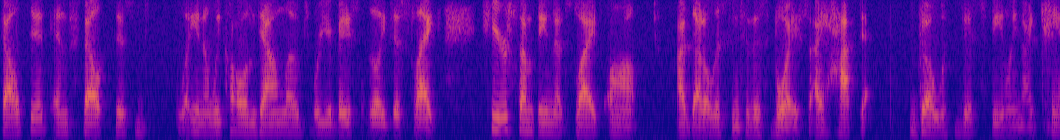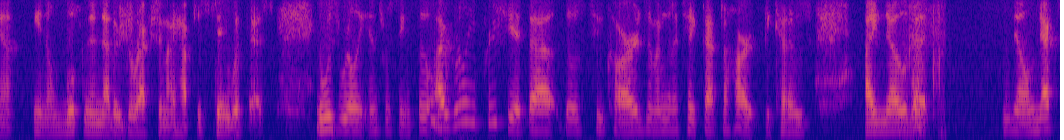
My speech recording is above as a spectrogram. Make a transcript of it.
felt it and felt this, you know, we call them downloads, where you're basically just like, here's something that's like, oh, I've got to listen to this voice. I have to go with this feeling. I can't, you know, look in another direction. I have to stay with this. It was really interesting. So I hmm. really appreciate that those two cards, and I'm going to take that to heart because I know that, you know, next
